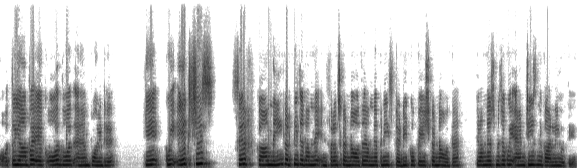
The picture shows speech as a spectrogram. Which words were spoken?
और तो यहाँ पर एक और बहुत अहम पॉइंट है कि कोई एक चीज़ सिर्फ़ काम नहीं करती जब हमने इन्फ्रेंस करना होता है, हमने अपनी स्टडी को पेश करना होता है, जब हमने उसमें से कोई अहम चीज़ निकालनी होती है।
